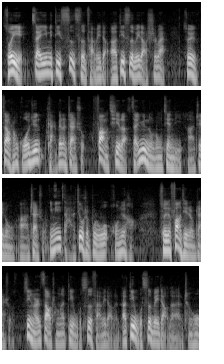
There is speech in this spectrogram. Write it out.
所以在因为第四次反围剿，呃第四次围剿失败，所以造成国军改变了战术，放弃了在运动中歼敌啊这种啊战术，因为你打的就是不如红军好，所以就放弃这种战术，进而造成了第五次反围剿的呃第五次围剿的成功。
